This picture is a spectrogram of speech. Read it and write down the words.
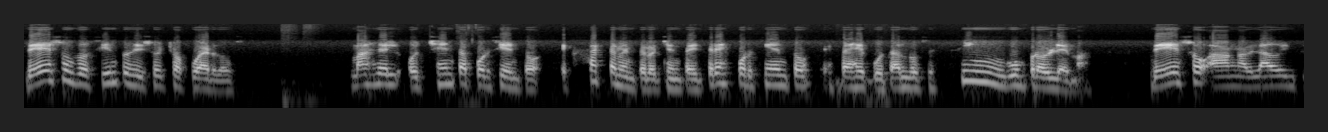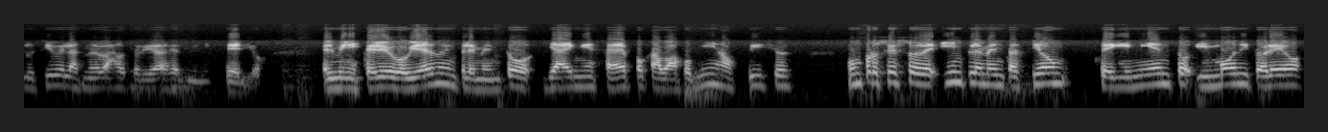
De esos 218 acuerdos, más del 80%, exactamente el 83% está ejecutándose sin ningún problema. De eso han hablado inclusive las nuevas autoridades del ministerio. El Ministerio de Gobierno implementó ya en esa época, bajo mis auspicios, un proceso de implementación, seguimiento y monitoreo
